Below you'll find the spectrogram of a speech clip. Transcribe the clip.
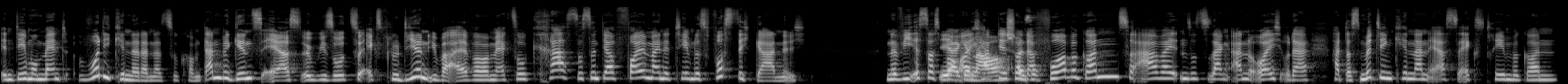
in dem Moment, wo die Kinder dann dazu kommen, dann beginnt's erst irgendwie so zu explodieren überall, weil man merkt so krass, das sind ja voll meine Themen, das wusste ich gar nicht. Ne, wie ist das bei ja, euch? Genau. Habt ihr schon also, davor begonnen zu arbeiten sozusagen an euch oder hat das mit den Kindern erst so extrem begonnen?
